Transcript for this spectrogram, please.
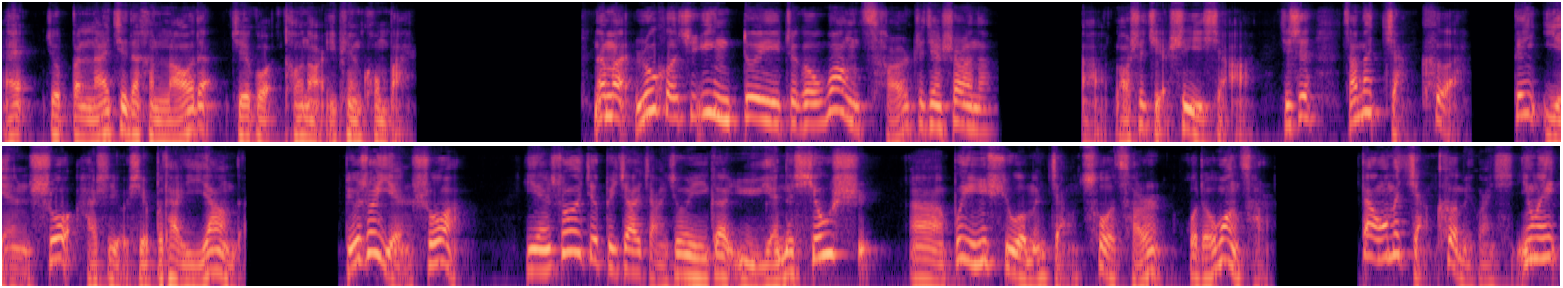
哎，就本来记得很牢的，结果头脑一片空白。那么，如何去应对这个忘词儿这件事儿呢？啊，老师解释一下啊，其实咱们讲课啊，跟演说还是有些不太一样的。比如说演说啊，演说就比较讲究一个语言的修饰啊，不允许我们讲错词儿或者忘词儿。但我们讲课没关系，因为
